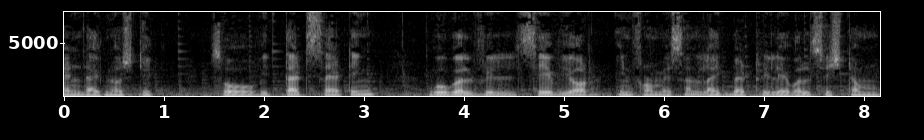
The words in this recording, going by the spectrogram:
and diagnostic. So with that setting, Google will save your information like battery level, system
